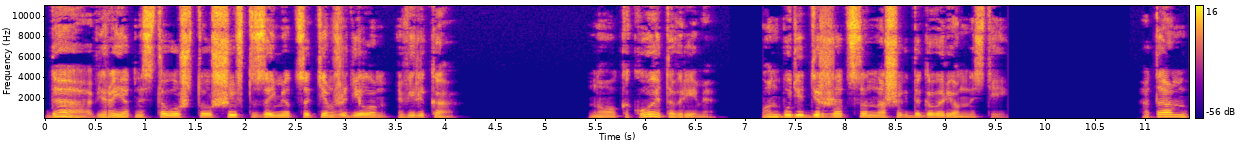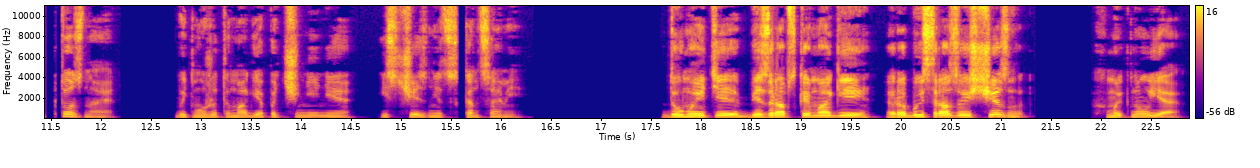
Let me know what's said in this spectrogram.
Да, вероятность того, что Шифт займется тем же делом, велика. Но какое-то время он будет держаться наших договоренностей. А там, кто знает, быть может, магия подчинения исчезнет с концами. Думаете, без рабской магии рабы сразу исчезнут? Хмыкнул я.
